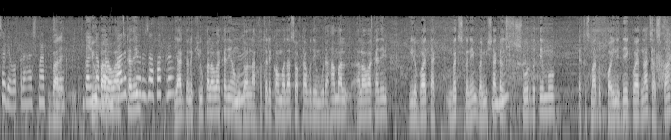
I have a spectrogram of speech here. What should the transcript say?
څه دې وکړه حشمت بله کیو پلاوا کردیم اضافه کړه یک دانه کیو پلاوا کردیم اون دال نخود که آماده ساخته بودیم او را هم علاوه کردیم این رو باید تک مکس کنیم به می شکل شور بتیم و که قسمت پایین دیگ باید نچسبه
